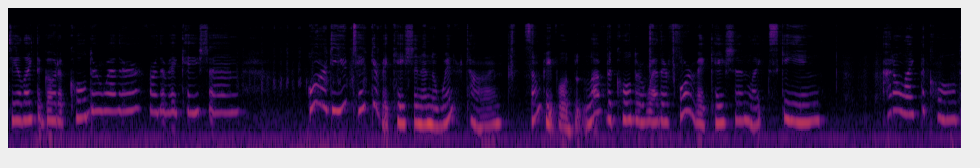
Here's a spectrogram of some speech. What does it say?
Do you like to go to colder weather for the vacation? Or do you take your vacation in the wintertime? Some people love the colder weather for vacation, like skiing. I don't like the cold.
